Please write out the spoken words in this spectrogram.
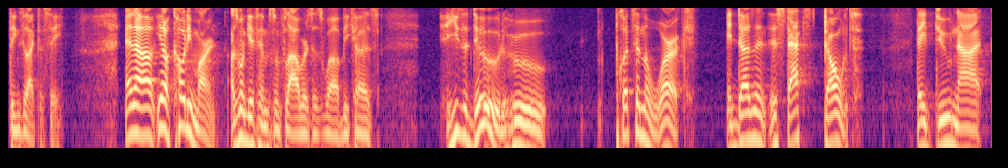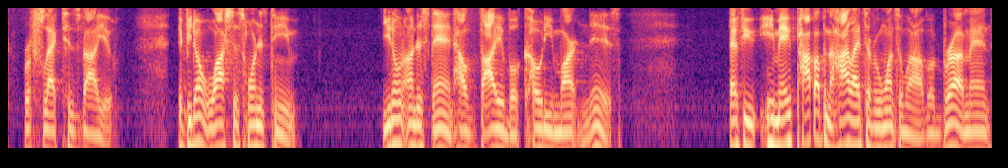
Things you like to see. And uh, you know, Cody Martin. I just want to give him some flowers as well because he's a dude who puts in the work. It doesn't his stats don't. They do not reflect his value. If you don't watch this Hornets team, you don't understand how valuable Cody Martin is. If you he may pop up in the highlights every once in a while, but bruh, man,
